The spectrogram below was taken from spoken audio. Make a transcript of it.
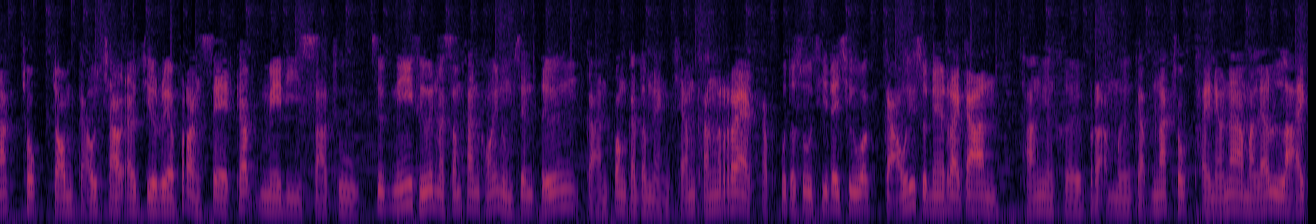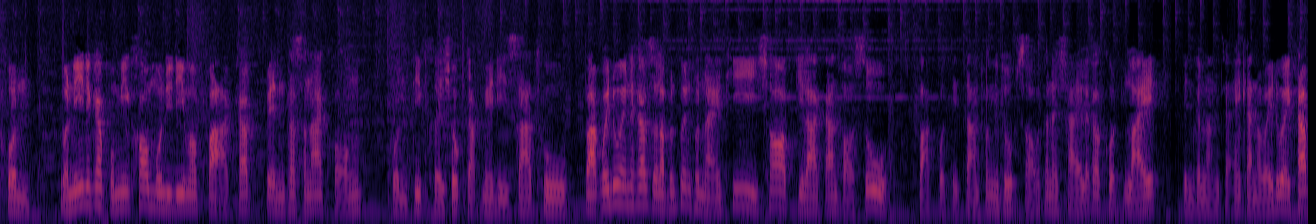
นักชกจอมเก๋าชาวแอลจีเรียฝรั่งเศสครับเมดีซาทูศึกนี้ถือเป็นแมตช์สำคัญของไอ้หนุ่มเซนตึง การป้องกันตำแหน่งแชมป์ครั้งแรกกับคู่ต่อสู้ที่ได้ชื่อว่าเก๋าที่สุดในรายการ ทั้งยังเคยประมือกับนักชกไทยแนวหน้ามาแล้วหลายคน วันนี้นะครับผมมีข้อมูลดีๆมาฝากครับเป็นทัศนะของคนที่เคยชกกับเมดีซาทูฝากไว้ด้วยนะครับสำหรับเพื่อนๆคนไหนที่ชอบกีฬาการต่อสู้ ฝากกดติดตามช่อง YouTube สอวัฒนชัย แล้วก็กดไลค์เป็นกำลังใจให้กันเอาไว้ด้วยครับ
